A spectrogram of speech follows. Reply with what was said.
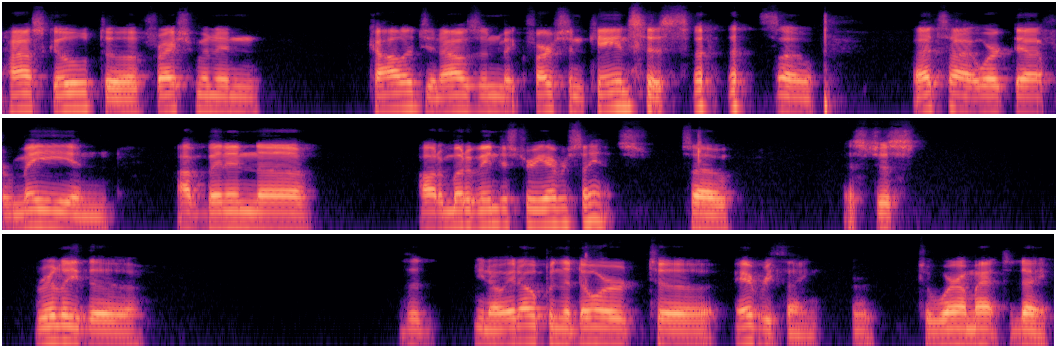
high school to a freshman in college and I was in McPherson, Kansas. so that's how it worked out for me. And I've been in the automotive industry ever since. So it's just really the the you know it opened the door to everything to where I'm at today.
